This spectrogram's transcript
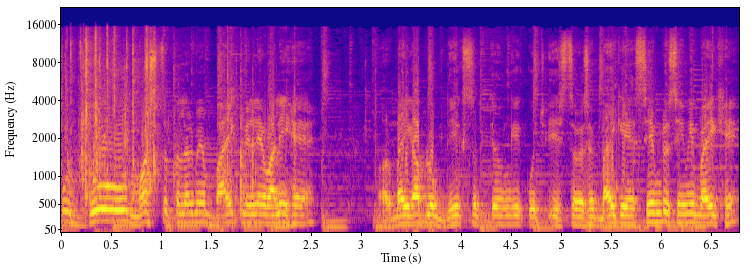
तो दो मस्त कलर में बाइक मिलने वाली है। और बाइक आप लोग देख सकते होंगे, कुछ इस तरह से बाइक है सेम टू सेम ही बाइक है।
